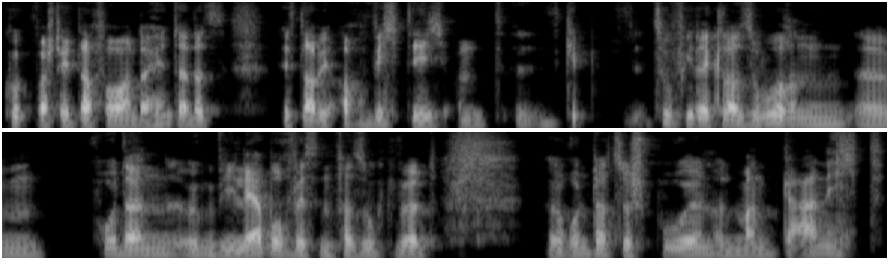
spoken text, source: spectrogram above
guckt, was steht davor und dahinter. Das ist, glaube ich, auch wichtig. Und äh, es gibt zu viele Klausuren, ähm, wo dann irgendwie Lehrbuchwissen versucht wird, äh, runterzuspulen und man gar nicht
